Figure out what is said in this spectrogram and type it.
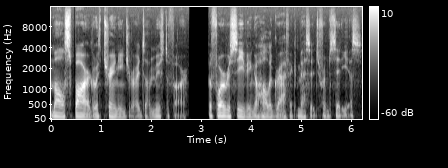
Maul sparred with training droids on Mustafar before receiving a holographic message from Sidious.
